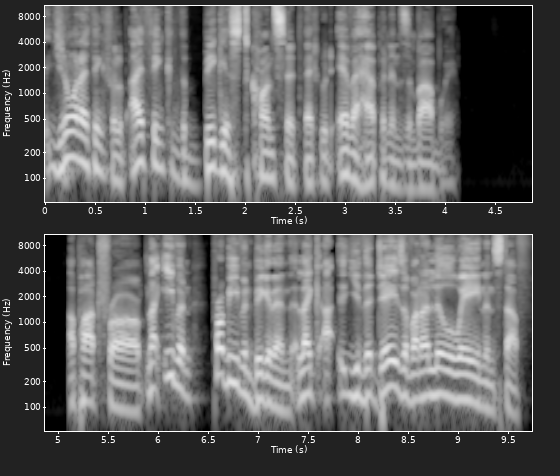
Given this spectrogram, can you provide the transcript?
you know what I think, Philip? I think the biggest concert that could ever happen in Zimbabwe, apart from like even probably even bigger than like uh, the days of Anna Lil Wayne and stuff.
